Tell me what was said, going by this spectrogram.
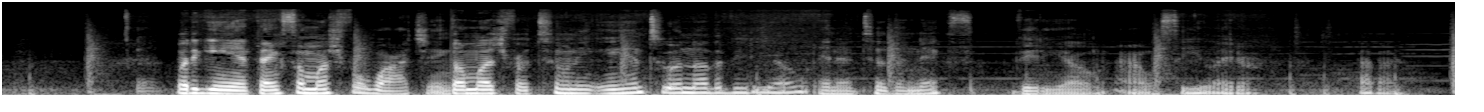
But again, thanks so much for watching. So much for tuning in to another video. And until the next video, I will see you later. Bye-bye.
